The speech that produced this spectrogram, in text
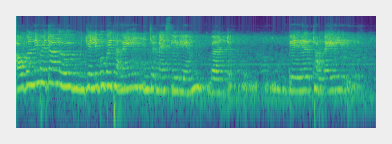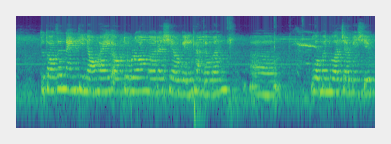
आवगोलनिफ्रायथ' आङो गेलेबोबाय थानाय इन्टारनेसनेल गेम बाट बे थांनाय टु थावजेन्ड नाइनटिनावहाय अक्ट'बराव वमेन वर्ल्ड चेम्पियनशिप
